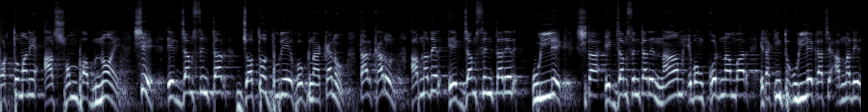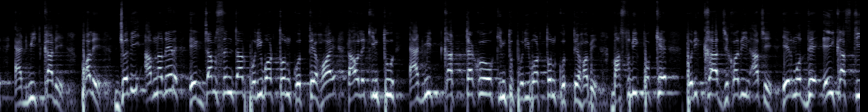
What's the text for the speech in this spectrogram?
বর্তমানে আর সম্ভব নয়। সে এক্সাম সেন্টার যত দূরে হোক না কেন, তার কারণ আপনাদের এক্সাম সেন্টারের উল্লেখ, সেটা এক্সাম সেন্টারের নাম এবং কোড নাম্বার এটা কিন্তু উল্লেখ আছে আপনাদের অ্যাডমিট কার্ডে ফলে যদি আপনাদের এক্সাম সেন্টার পরিবর্তন করতে হয়, তাহলে কিন্তু অ্যাডমিট কার্ডটাকেও কিন্তু পরিবর্তন করতে হবে। বাস্তবিক পক্ষে পরীক্ষা যে কদিন আছে, এর মধ্যে এই কাজটি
